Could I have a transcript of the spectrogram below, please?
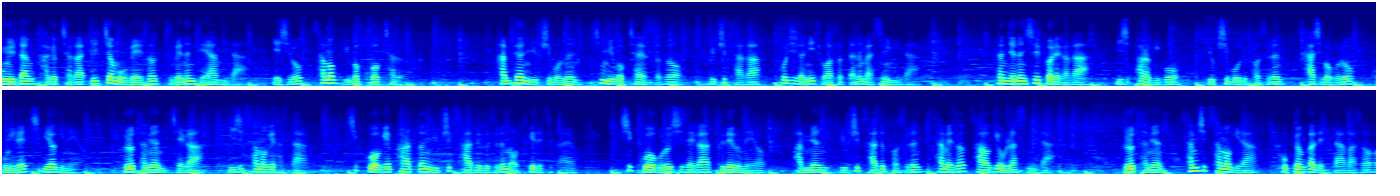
01당 가격차가 1.5배에서 2배는 돼야 합니다. 예시로 3억, 6억, 9억 차로요. 한편 65는 16억 차였어서 64가 포지션이 좋았었다는 말씀입니다. 현재는 실거래가가 28억이고 65드 퍼슬은 40억으로 01에 12억이네요. 그렇다면 제가 23억에 샀다 19억에 팔았던 64드 그슬은 어떻게 됐을까요? 19억으로 시세가 그대로네요. 반면 64드 퍼슬은 3에서 4억이 올랐습니다. 그렇다면 33억이라 고평가됐다 봐서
